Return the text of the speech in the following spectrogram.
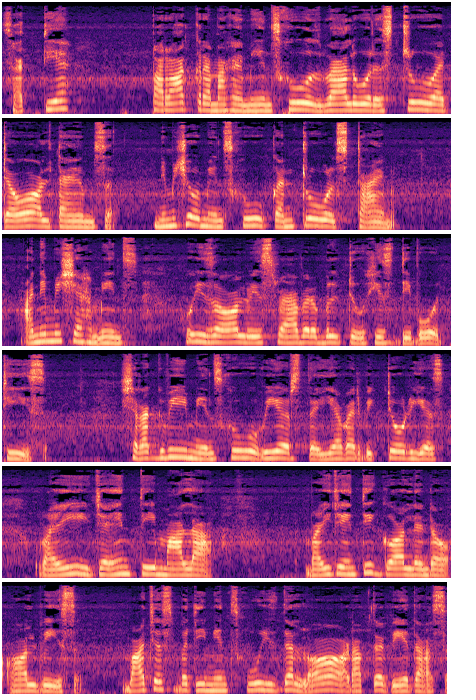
Satya Parakramaha means whose valor is true at all times. Nimisho means who controls time. Animisha means who is always favorable to his devotees. Shragvi means who wears the ever victorious Vai Jayanti Mala Vaijayanti garland always. Vachaspati means who is the lord of the Vedas.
